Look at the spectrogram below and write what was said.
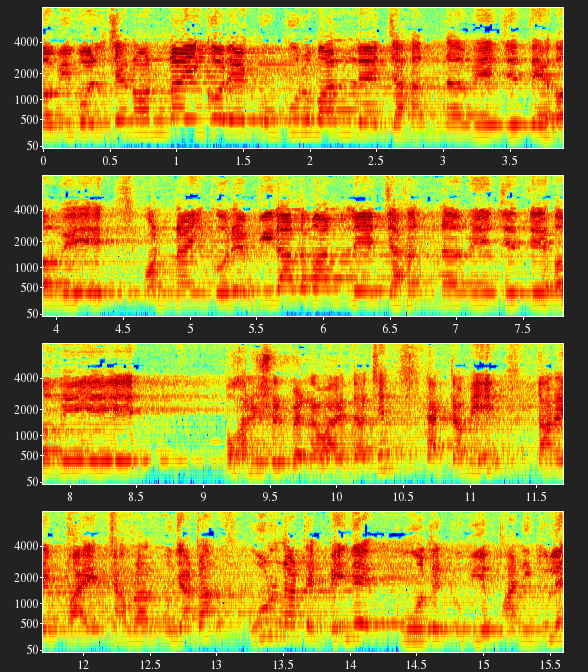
নবী বলছেন, অন্যায় করে কুকুর মারলে জাহান নামে যেতে হবে। অন্যায় করে বিড়াল মারলে জাহান নামে যেতে হবে। বোখারি শরীফের রেওয়ায়ত আছে। একটা মেয়ে, তার এই পায়ের চামড়ার মোজাটা উড়নাতে বেঁধে কুয়োতে ডুবিয়ে পানি তুলে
